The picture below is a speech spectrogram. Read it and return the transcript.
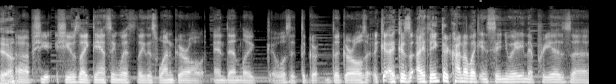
yeah. uh she she was like dancing with like this one girl and then like was it the the girls because i think they're kind of like insinuating that priya is uh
